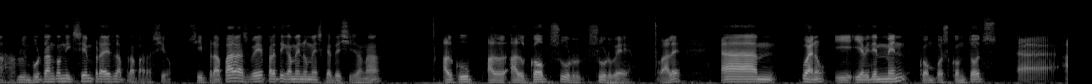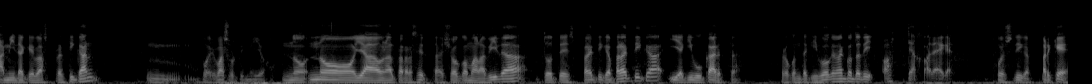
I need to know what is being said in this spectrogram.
Ahà. L'important, com dic sempre, és la preparació. Si prepares bé, pràcticament només que et deixis anar, el, cop, el, el cop surt, surt bé. Vale? Um, bueno, i, i evidentment, com, doncs, com tots, uh, a mesura que vas practicant, mm, pues va sortir millor. No, no hi ha una altra recepta. Això, com a la vida, tot és pràctica, pràctica i equivocar-te. Però quan t'equivoques en compte de dir, hòstia, joder, pues digues, per què?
